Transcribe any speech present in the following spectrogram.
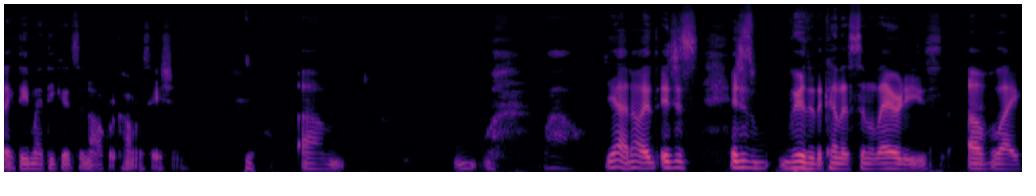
like they might think it's an awkward conversation. Um, wow. Yeah, no, it, it's just it's just weird that the kind of similarities of like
